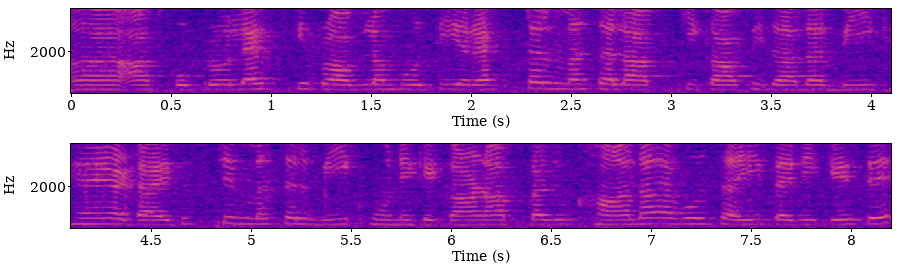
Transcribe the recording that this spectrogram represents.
आपको प्रोलेप्स की प्रॉब्लम होती है रेक्टल मसल आपकी काफ़ी ज़्यादा वीक है या डाइजेस्टिव मसल वीक होने के कारण आपका जो खाना है वो सही तरीके से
